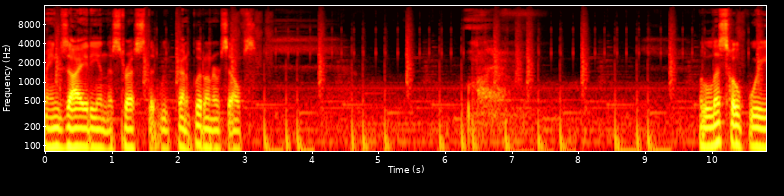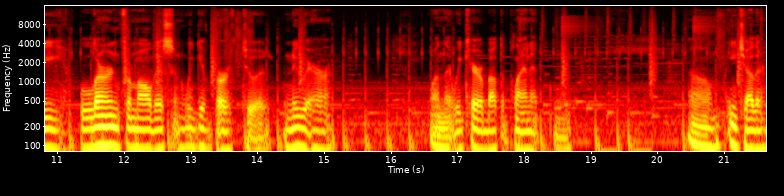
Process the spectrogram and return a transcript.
anxiety and the stress that we kind of put on ourselves. Let's hope we learn from all this and we give birth to a new era, one that we care about the planet and um, each other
